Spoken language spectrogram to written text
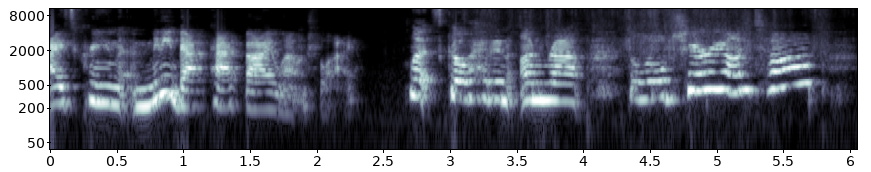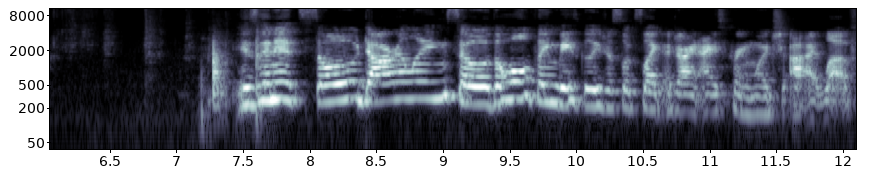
Ice Cream Mini Backpack by Loungefly. Let's go ahead and unwrap the little cherry on top. Isn't it so darling? So the whole thing basically just looks like a giant ice cream, which I love.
